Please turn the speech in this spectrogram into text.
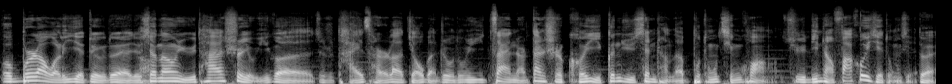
我不知道我理解对不对，就啊相当于它是有一个就是台词儿了、脚本这种东西在那儿，但是可以根据现场的不同情况去临场发挥一些东西。对，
